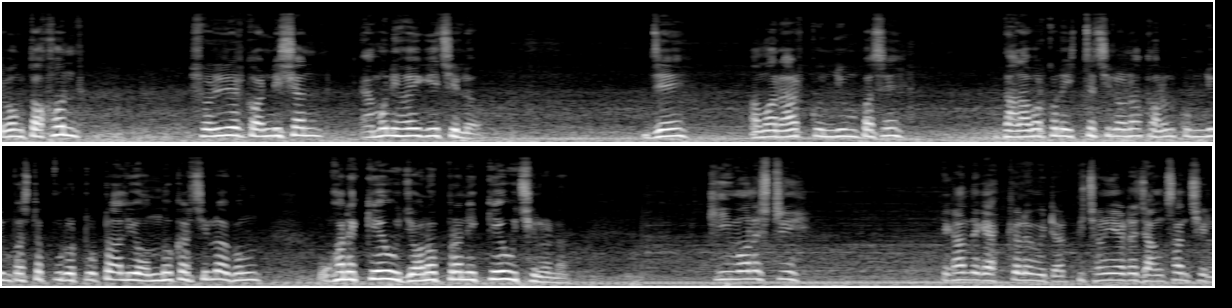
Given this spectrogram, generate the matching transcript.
এবং তখন শরীরের কন্ডিশন এমনই হয়ে গিয়েছিল যে আমার আর কুঞ্জুম পাসে দাঁড়াবার কোনো ইচ্ছা ছিল না, কারণ কুমজুম পাসটা পুরো টোটালি অন্ধকার ছিল এবং ওখানে কেউ, জনপ্রাণী কেউ ছিল না। কি মনেস্ট্রি এখান থেকে এক কিলোমিটার। পিছনেই একটা জাংশন ছিল।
